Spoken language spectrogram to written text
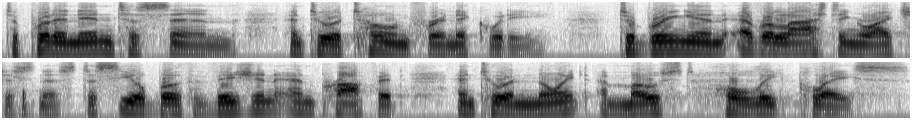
to put an end to sin, and to atone for iniquity, to bring in everlasting righteousness, to seal both vision and prophet, and to anoint a most holy place.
